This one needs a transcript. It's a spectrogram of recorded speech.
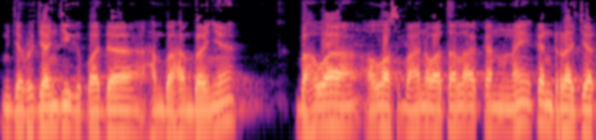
berjanji kepada hamba-hambanya bahwa Allah Subhanahu wa taala akan menaikkan derajat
